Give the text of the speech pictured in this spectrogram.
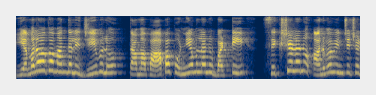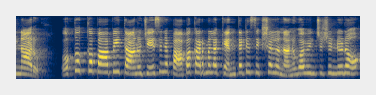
యమలోకమందలి జీవులు తమ పాప పుణ్యములను బట్టి శిక్షలను అనుభవించుచున్నారు. ఒక్కొక్క పాపి తాను చేసిన పాపకర్మలకెంతటి శిక్షలను అనుభవించుచుండునో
